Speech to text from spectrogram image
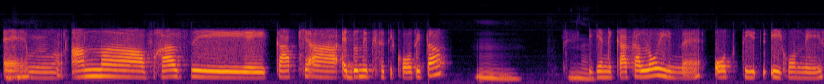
ε, αν βγάζει κάποια έντονη επιθετικότητα. Ναι. Γενικά καλό είναι ότι οι γονείς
